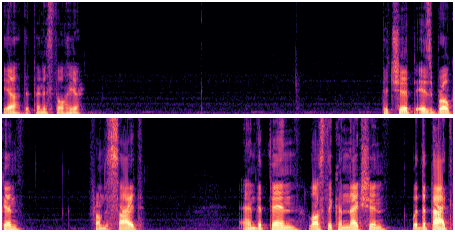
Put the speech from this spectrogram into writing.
Yeah, the pin is still here. The chip is broken from the side and the pin lost the connection with the pad.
